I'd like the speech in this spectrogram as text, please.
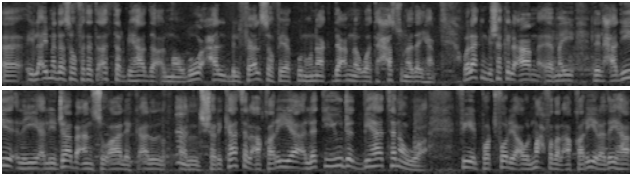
آه، إلى أي مدى سوف تتأثر بهذا الموضوع؟ هل بالفعل سوف يكون هناك دعم وتحسن لديها؟ ولكن بشكل عام آه، مي للحديث للاجابه عن سؤالك الشركات العقارية التي يوجد بها تنوع في ال portfolio أو المحفظة العقارية لديها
